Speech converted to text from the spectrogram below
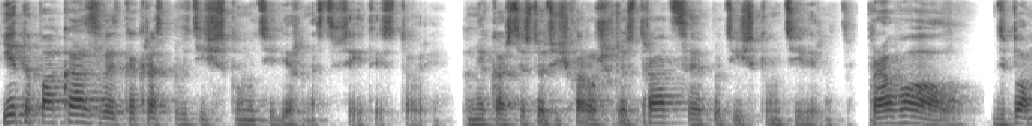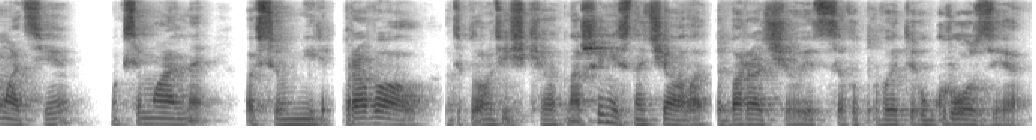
И это показывает как раз политическую мотивированность всей этой истории. Мне кажется, что это очень хорошая иллюстрация политической мотивированности. Провал дипломатии максимальный во всем мире. Провал дипломатических отношений сначала оборачивается вот в этой угрозе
